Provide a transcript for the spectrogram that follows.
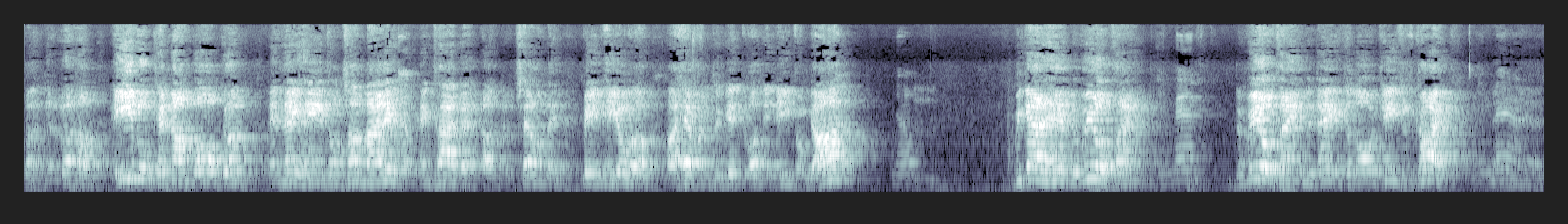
Uh, uh, uh, evil cannot walk up and lay hands on somebody Nope. and try to uh, tell them they're being healed or, or help them to get what they need from God. No. We got to have the real thing. Amen. The real thing today is the Lord Jesus Christ. Amen.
